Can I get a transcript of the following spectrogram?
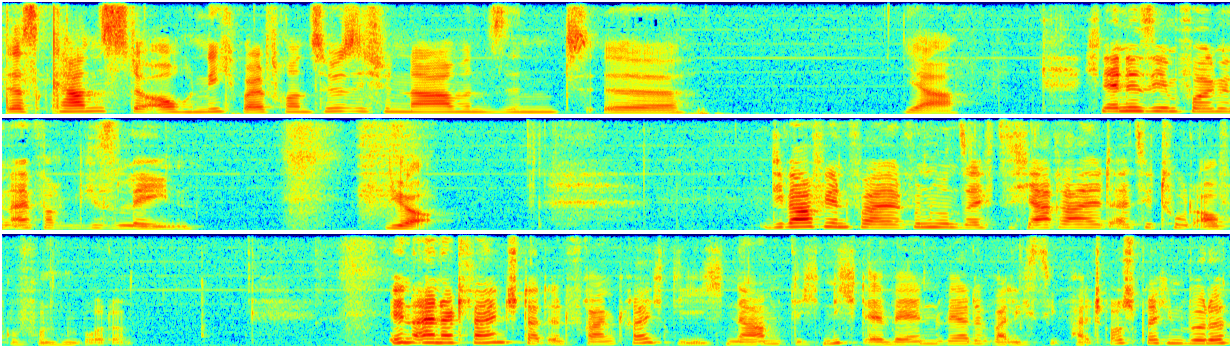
Das kannst du auch nicht, weil französische Namen sind, äh, ja. Ich nenne sie im Folgenden einfach Ghislaine. Ja. Die war auf jeden Fall 65 Jahre alt, als sie tot aufgefunden wurde. In einer kleinen Stadt in Frankreich, die ich namentlich nicht erwähnen werde, weil ich sie falsch aussprechen würde,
